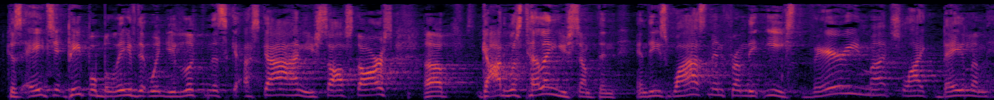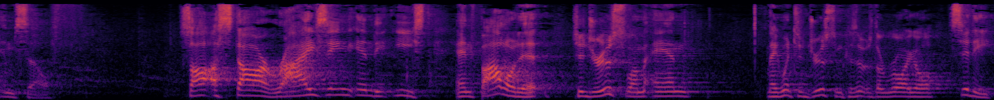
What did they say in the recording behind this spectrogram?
Because ancient people believed that when you looked in the sky and you saw stars, uh, God was telling you something. And these wise men from the east, very much like Balaam himself, saw a star rising in the east and followed it to Jerusalem. And they went to Jerusalem because it was the royal city.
